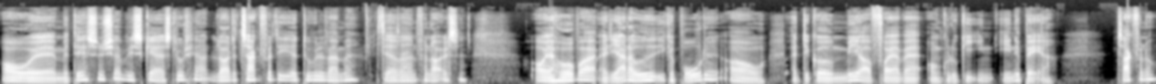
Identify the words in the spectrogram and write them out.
Og øh, med det synes jeg, vi skal slutte her. Lotte, tak fordi at du vil være med. Det har Tak. været en fornøjelse. Og jeg håber, at jer derude, I kan bruge det, og at det går mere op for jer, hvad onkologien indebærer. Tak for nu.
